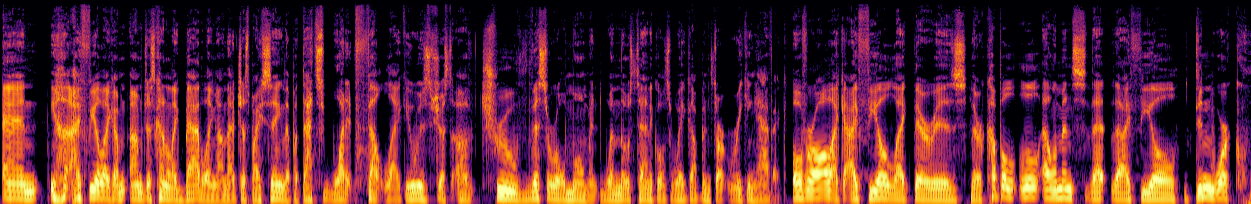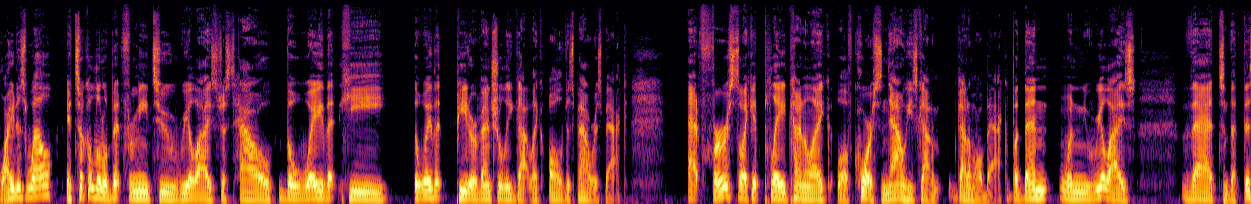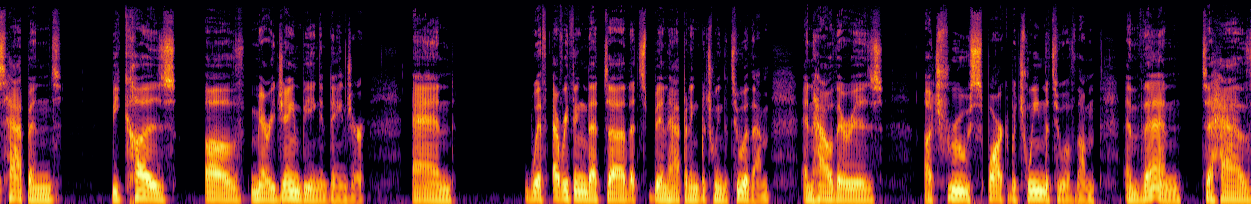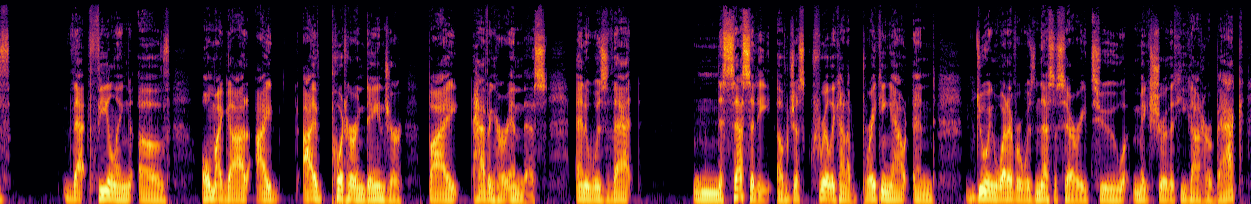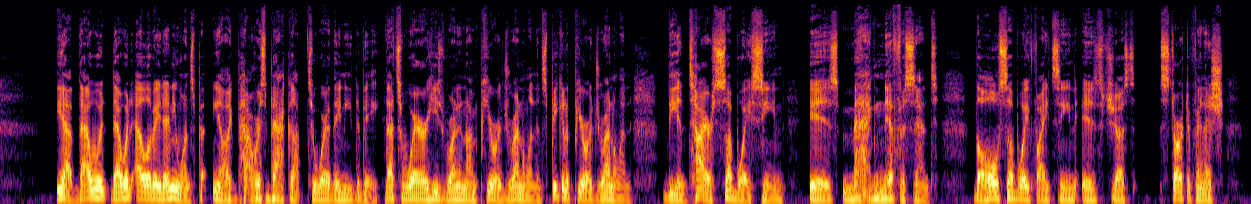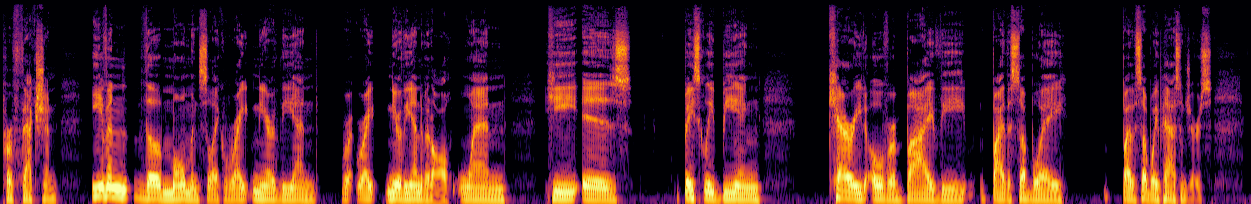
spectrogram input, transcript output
And I feel like I'm I'm just kind of like babbling on that just by saying that, but that's what it felt like. It was just a true visceral moment when those tentacles wake up and start wreaking havoc. Overall, like I feel like there is there are a couple little elements that that I feel didn't work quite as well. It took a little bit for me to realize just how the way that he the way that Peter eventually got like all of his powers back at first like it played kind of like well of course now he's got him got them all back. But then when you realize that that this happened because of Mary Jane being in danger and with everything that uh, that's been happening between the two of them and how there is a true spark between the two of them and then to have that feeling of oh my god I I've put her in danger by having her in this. And it was that necessity of just really kind of breaking out and doing whatever was necessary to make sure that he got her back. Yeah, that would that would elevate anyone's you know like powers back up to where they need to be. That's where he's running on pure adrenaline. And speaking of pure adrenaline, the entire subway scene is magnificent. The whole subway fight scene is just start to finish perfection even the moments like right near the end, right near the end of it all, when he is basically being carried over by the by the subway by the subway passengers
